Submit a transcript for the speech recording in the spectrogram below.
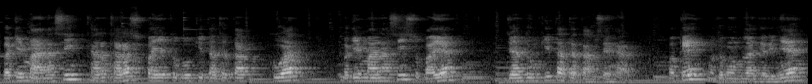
bagaimana sih cara-cara supaya tubuh kita tetap kuat, bagaimana sih supaya jantung kita tetap sehat. Oke, untuk mempelajarinya,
